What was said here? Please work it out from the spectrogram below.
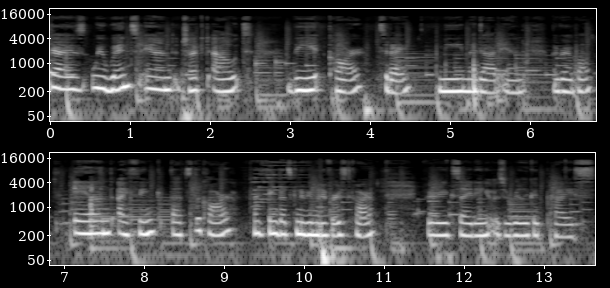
guys, we went and checked out the car today. Me, my dad, and my grandpa. And I think that's the car. I think that's gonna be my first car. Very exciting. It was a really good price.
